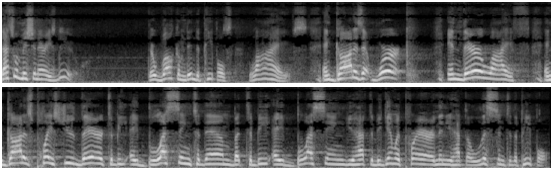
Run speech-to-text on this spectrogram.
That's what missionaries do. They're welcomed into people's lives. And God is at work in their life, and God has placed you there to be a blessing to them. But to be a blessing, you have to begin with prayer, and then you have to listen to the people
